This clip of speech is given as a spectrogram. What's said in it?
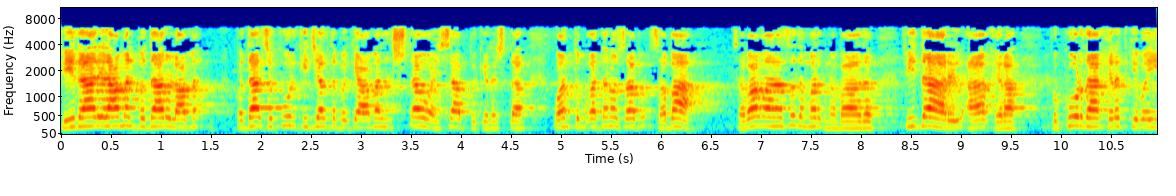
فی دار العمل په دار العمل په داسې کور کې چې هلته پکې عمل شته او حساب پکې نشته وانتم غدن او سبا سبا معنا څه د مرګ نه بعد فی دار الاخره په کور د اخرت کې وي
